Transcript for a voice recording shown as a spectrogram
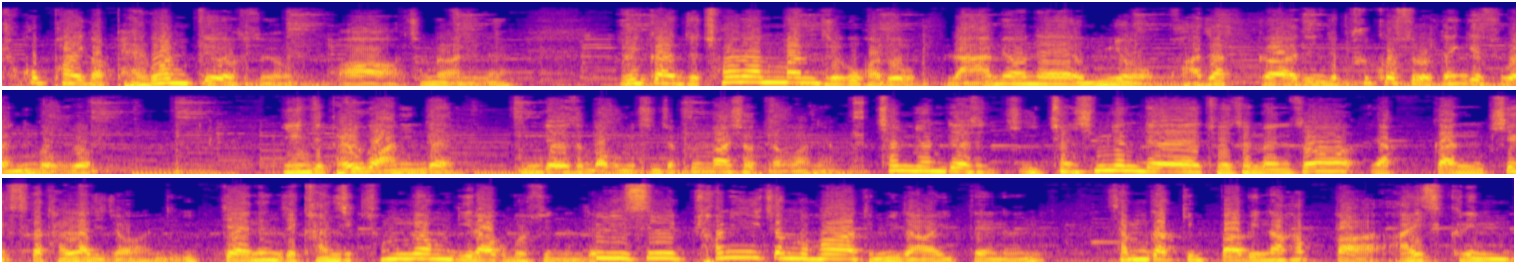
초코파이가 100원대였어요. 아, 장난 아니네. 그러니까 이제 천 원만 들고 가도 라면에 음료, 과자까지 이제 풀코스로 땡길 수가 있는 거고요. 이게 이제 별거 아닌데 군대에서 먹으면 진짜 꿀맛이었다고 하네요. 2000년대에서 2010년대 되서면서 약간 PX가 달라지죠. 이때는 이제 간식 혁명기라고 볼 수 있는데 슬슬 편의점화 됩니다. 이때는 삼각김밥이나 핫바, 아이스크림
